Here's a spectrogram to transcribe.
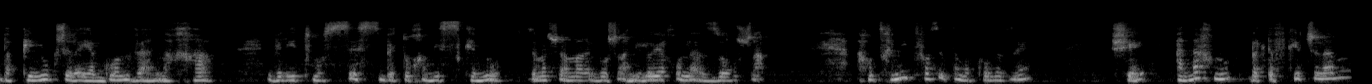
בפינוק של היגון והנחה, ולהתמוסס בתוך המסכנות. זה מה שאמר רב אושר, אני לא יכול לעזור שם. אנחנו צריכים לתפוס את המקום הזה, שאנחנו בתפקיד שלנו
